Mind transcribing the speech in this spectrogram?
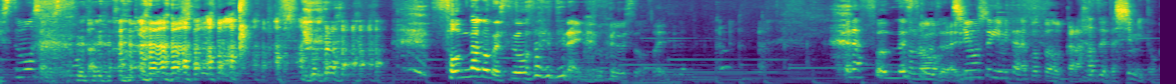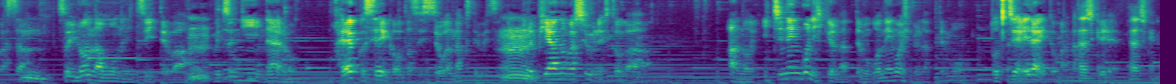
質問者の質問とはもう関係ない。そんなこと質問されてないね。そういう質問されてるだからそんなそ質問じゃない。の資本主義みたいなことから外れた趣味とかさ、うん。そういろんなものについては、うん。別に何やろ早く成果を出す必要がなくて別に、うん。ピアノが趣味の人があの1年後に弾けるようになっても5年後に弾けるようになってもどっちが偉いとかなく確かにて確かに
